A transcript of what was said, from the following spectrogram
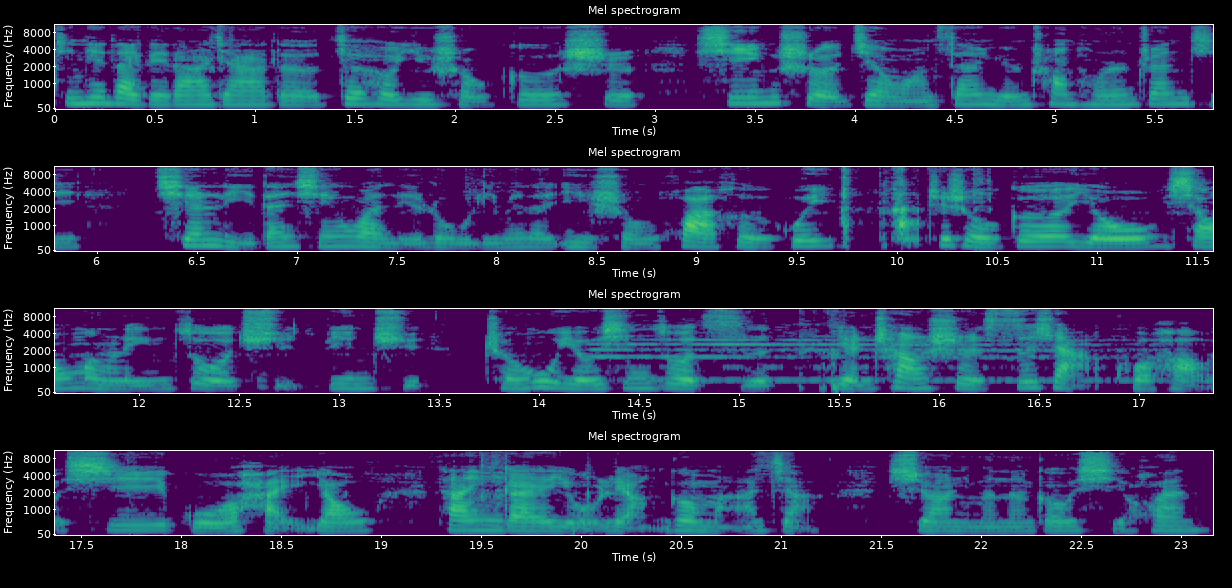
今天带给大家的最后一首歌是西音社剑王三原创同人专辑《千里丹心万里路》里面的一首《画鹤归》。这首歌由肖梦麟作曲编曲，陈雾由心作词，演唱是私下（括号西国海妖）。他应该有两个马甲，希望你们能够喜欢。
